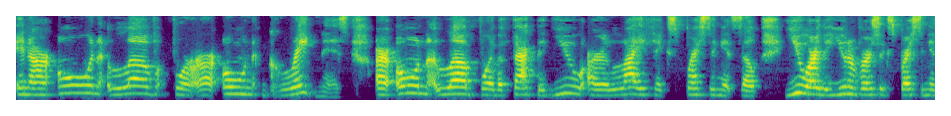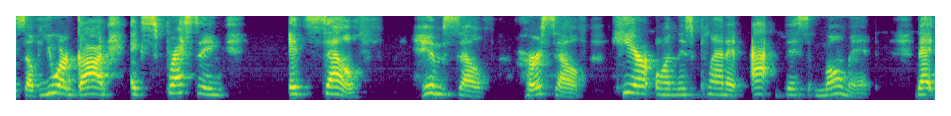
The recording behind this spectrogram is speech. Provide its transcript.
in our own love for our own greatness, our own love for the fact that you are life expressing itself, you are the universe expressing itself, you are God expressing itself, Himself, herself here on this planet at this moment, that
